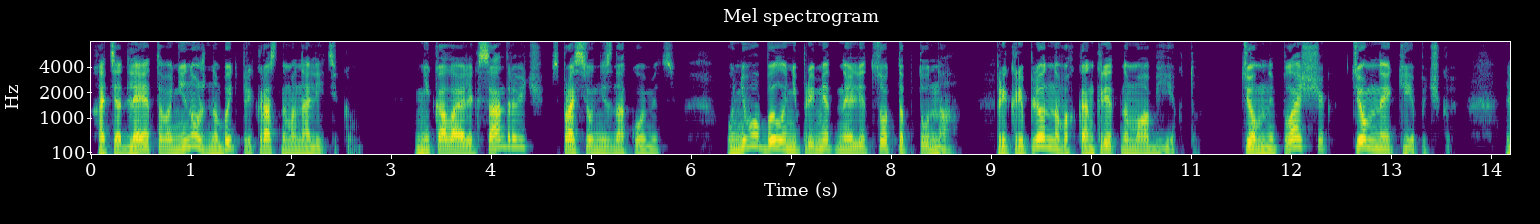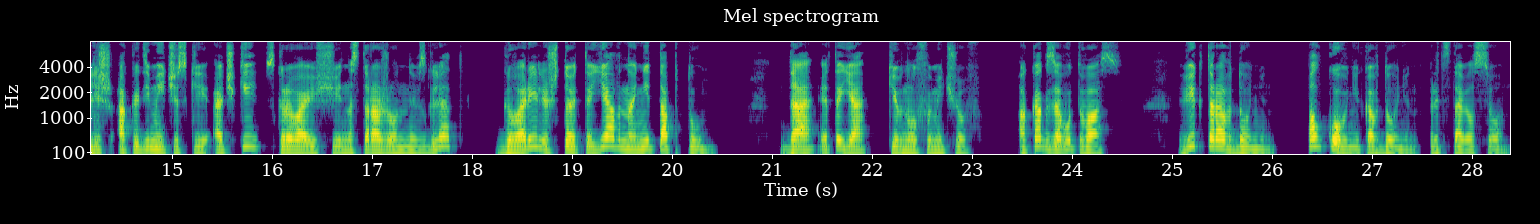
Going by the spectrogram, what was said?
хотя для этого не нужно быть прекрасным аналитиком. «Николай Александрович?» – спросил незнакомец. У него было неприметное лицо топтуна, прикрепленного к конкретному объекту. Темный плащик, темная кепочка. Лишь академические очки, скрывающие настороженный взгляд, говорили, что это явно не Топтун. «Да, это я», — кивнул Фомичев. «А как зовут вас?» «Виктор Авдонин. Полковник Авдонин», — представился он.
